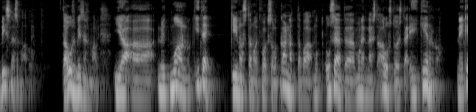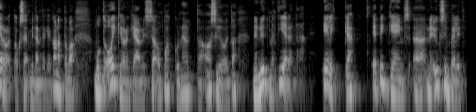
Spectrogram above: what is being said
bisnesmalli. Tämä on uusi bisnesmalli. Ja uh, nyt mua on itse kiinnostanut, että voiko se olla kannattavaa, mutta useat, uh, monet näistä alustoista ei kerro. Ne ei kerro, että onko se, mitä ne tekee kannattavaa, mutta oikeudenkäynnissä on pakko näyttää asioita, niin nyt me tiedetään. Elikkä Epic Games, uh, ne yksinpelit,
